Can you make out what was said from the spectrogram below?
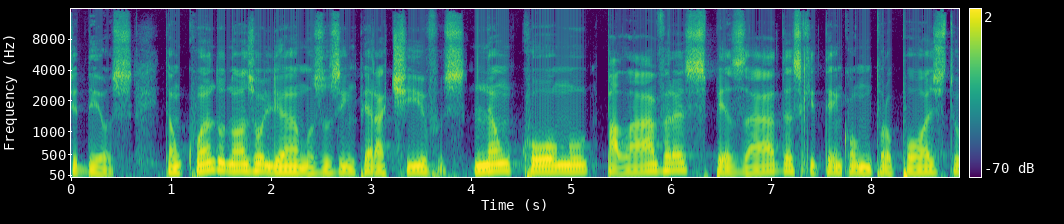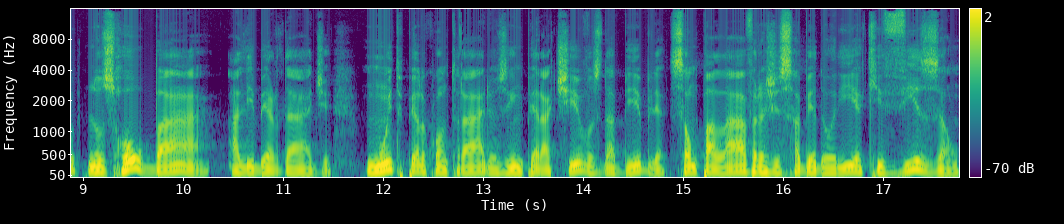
de Deus. Então, quando nós olhamos os imperativos não como palavras pesadas que têm como propósito nos roubar a liberdade, muito pelo contrário, os imperativos da Bíblia são palavras de sabedoria que visam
